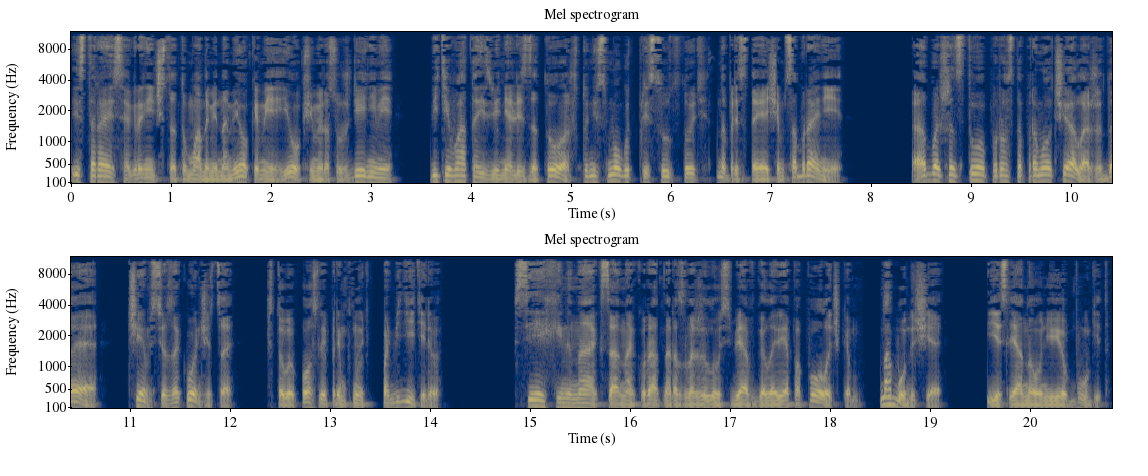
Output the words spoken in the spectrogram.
и, стараясь ограничиться туманными намеками и общими рассуждениями, витивато извинялись за то, что не смогут присутствовать на предстоящем собрании. А большинство просто промолчало, ожидая, чем все закончится, чтобы после примкнуть к победителю. Все их имена Оксана аккуратно разложила у себя в голове по полочкам, на будущее, если оно у нее будет.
